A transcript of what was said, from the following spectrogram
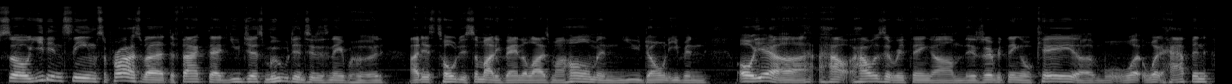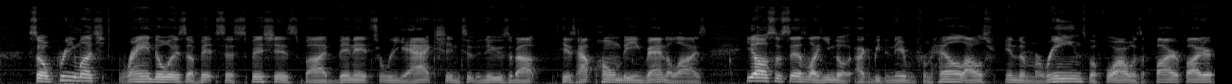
So you didn't seem surprised by that. The fact that you just moved into this neighborhood. I just told you somebody vandalized my home, and you don't even. Oh yeah, uh, how how is everything? Um, is everything okay? Uh, what what happened? So pretty much, Randall is a bit suspicious by Bennett's reaction to the news about his home being vandalized. He also says like, you know, I could be the neighbor from hell. I was in the Marines before I was a firefighter.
